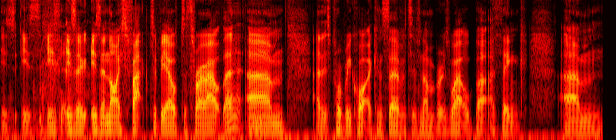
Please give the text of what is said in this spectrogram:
is is is, is a is a nice fact to be able to throw out there, mm. um, and it's probably quite a conservative number as well. But I think um,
